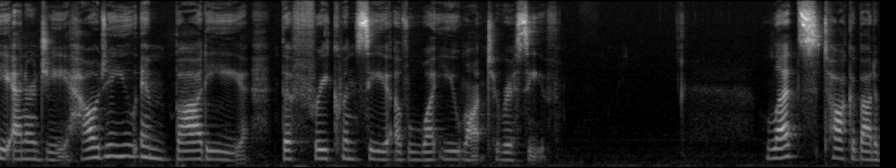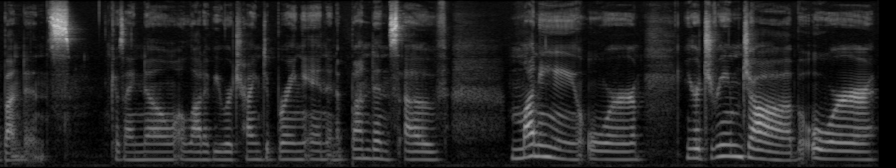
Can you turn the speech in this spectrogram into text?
the energy? How do you embody the frequency of what you want to receive? Let's talk about abundance because I know a lot of you are trying to bring in an abundance of money or your dream job or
